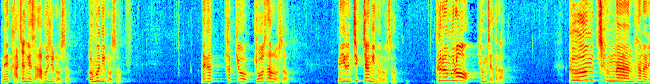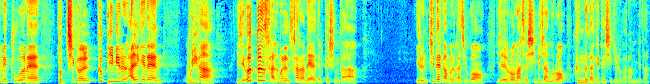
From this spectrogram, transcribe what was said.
내 가정에서 아버지로서 어머니로서 내가 학교 교사로서 내 이런 직장인으로서 그러므로 형제들아 그 엄청난 하나님의 구원의 법칙을 그 비밀을 알게 된 우리가 이제 어떤 삶을 살아내야 될 것인가 이런 기대감을 가지고 이제 로마서 12장으로 건너가게 되시기를 바랍니다.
